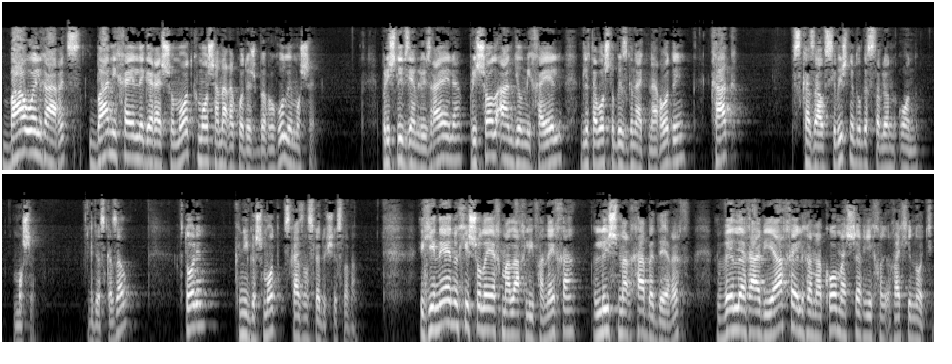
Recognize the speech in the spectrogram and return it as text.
Бауэль Гарец, Ба Михаил Легарешумот, к Моше Амара Кодыш Баругул и Моше пришли в землю Израиля, пришел ангел Михаэль для того, чтобы изгнать народы, как сказал Всевышний благословлен он Моше. Где сказал? В Торе, книга Шмот, сказано следующие слова. Гинену хишулеях малах лифанеха, лиш марха бедерех, велеравиаха эль хамаком рахиноти.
